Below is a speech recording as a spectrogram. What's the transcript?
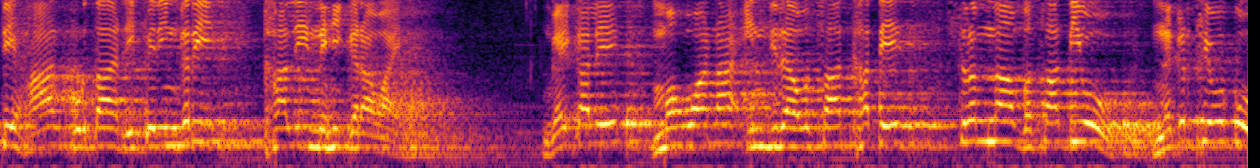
તે હાલ પૂરતા રિપેરિંગ કરી ખાલી નહીં કરાવાય. ગઈકાલે મહુવાના ઇન્દિરા વસાહત ખાતે સ્લમના વસાતીઓ નગરસેવકો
